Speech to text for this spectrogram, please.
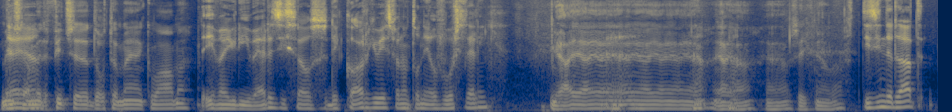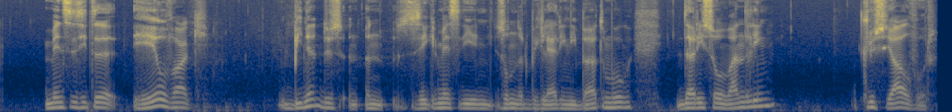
Mensen ja. die met de fietsen door het termijn kwamen. Een van jullie weiders is zelfs decor geweest van een toneelvoorstelling. Ja, ja, ja, ja, ja, ja, ja, ja, ja, ja, ja, ja, zeker en vast. Het is inderdaad, mensen zitten heel vaak binnen, dus een, een- zeker mensen die zonder begeleiding niet buiten mogen. Daar is zo'n wandeling cruciaal voor.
